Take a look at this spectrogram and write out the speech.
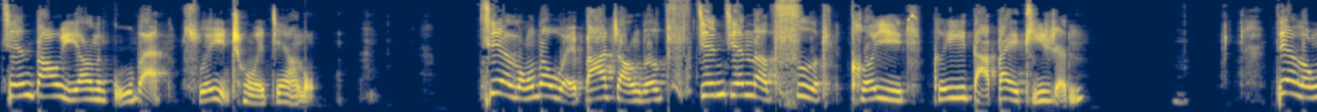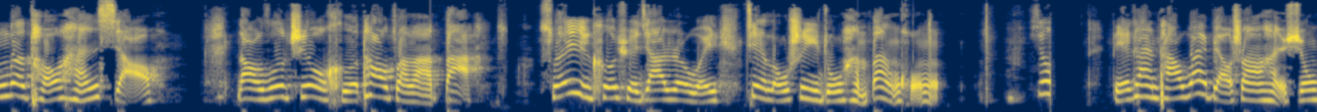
尖刀一样的骨板，所以称为剑龙。剑龙的尾巴长着尖尖的刺，可以可以打败敌人。剑龙的头很小，脑子只有核桃这么大，所以科学家认为剑龙是一种很笨恐龙。就别看它外表上很凶，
